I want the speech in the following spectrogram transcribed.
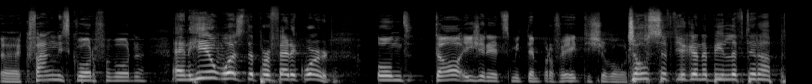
äh, Gefängnis geworfen worden. And here was the prophetic word Und da ist er jetzt mit dem prophetischen Wort. Joseph, you're to be lifted up.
